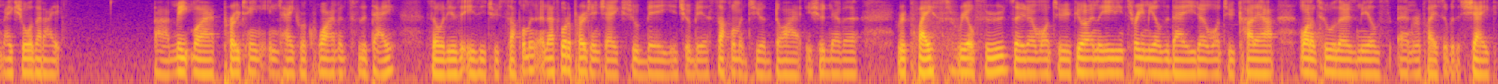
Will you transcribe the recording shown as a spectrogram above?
make sure that I uh, meet my protein intake requirements for the day. So it is easy to supplement, and that's what a protein shake should be. It should be a supplement to your diet. You should never replace real food. So you don't want to, if you're only eating three meals a day, you don't want to cut out one or two of those meals and replace it with a shake.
